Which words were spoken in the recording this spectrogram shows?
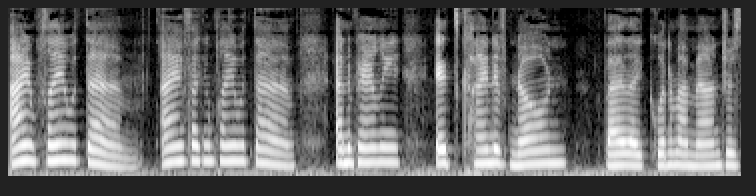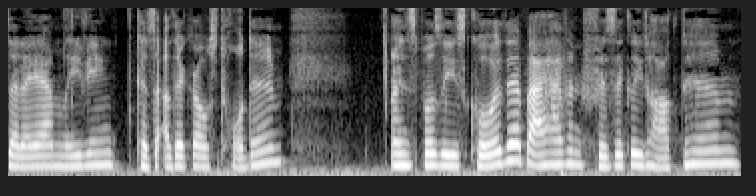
I ain't playing with them. I ain't fucking playing with them. And apparently, it's kind of known by like one of my managers that I am leaving because the other girls told him. And supposedly he's cool with it, but I haven't physically talked to him.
